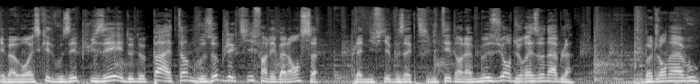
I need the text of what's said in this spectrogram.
et ben vous risquez de vous épuiser et de ne pas atteindre vos objectifs, hein, les balances. Planifiez vos activités dans la mesure du raisonnable. Bonne journée à vous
